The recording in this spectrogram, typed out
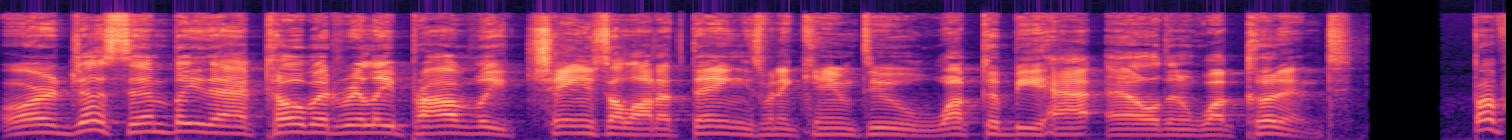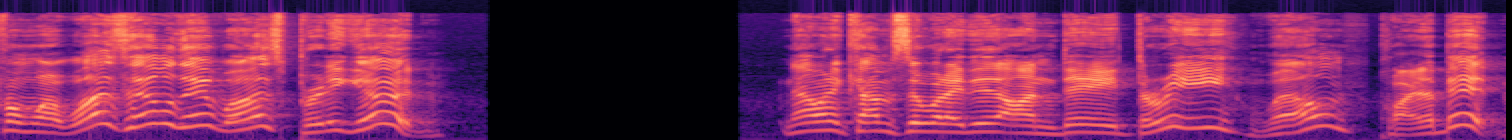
or just simply that COVID really probably changed a lot of things when it came to what could be held and what couldn't. But from what was held, it was pretty good. Now, when it comes to what I did on day three, well, quite a bit.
